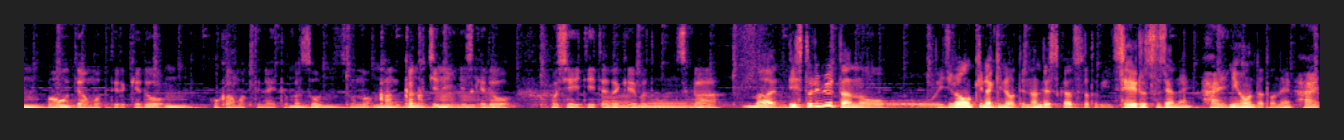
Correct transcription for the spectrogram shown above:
うん。まあ、大手は持ってるけど、うん。他は持ってないとか、うん。そその感覚値でいいんですけど、教えていただければと思うんですが、まあ、ディストリビューターの一番大きな機能って何ですか？って言った時にセールスじゃない？はい。日本だとね。はい。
